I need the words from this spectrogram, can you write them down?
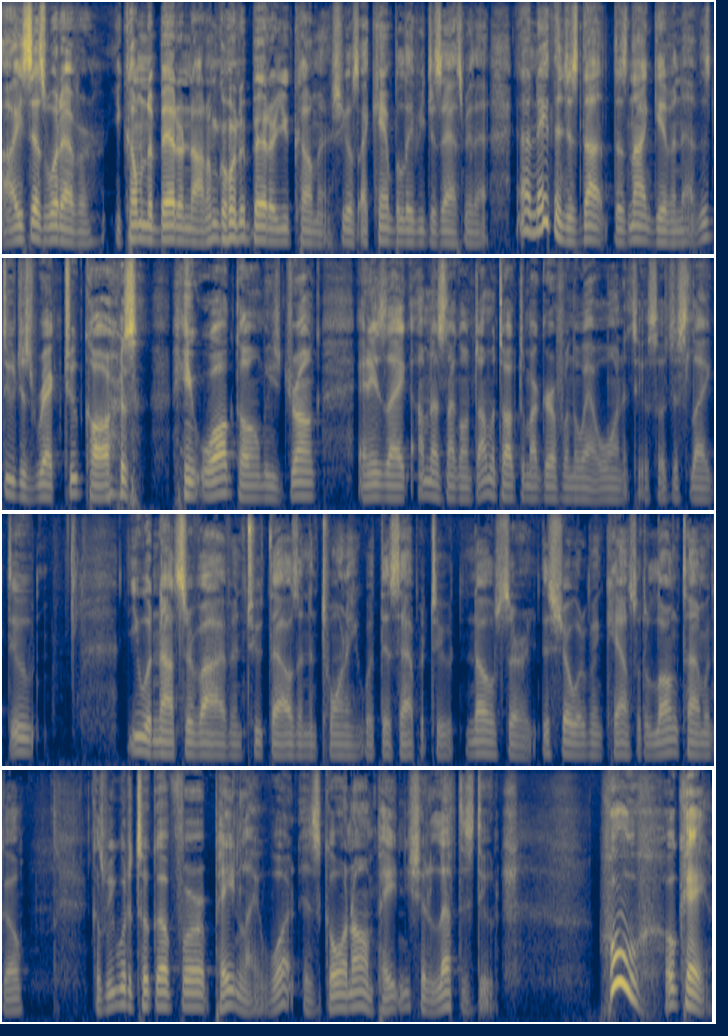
Uh, he says, "Whatever. You coming to bed or not? I'm going to bed. Or you coming?" She goes, "I can't believe you just asked me that." And Nathan just not does not give a that. This dude just wrecked two cars. he walked home. He's drunk, and he's like, "I'm just not going. to I'm gonna talk to my girlfriend the way I wanted to." So just like, dude, you would not survive in 2020 with this attitude. No, sir. This show would have been canceled a long time ago. Because we would have took up for Peyton. Like, what is going on, Peyton? You should have left this dude. Whew. Okay.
